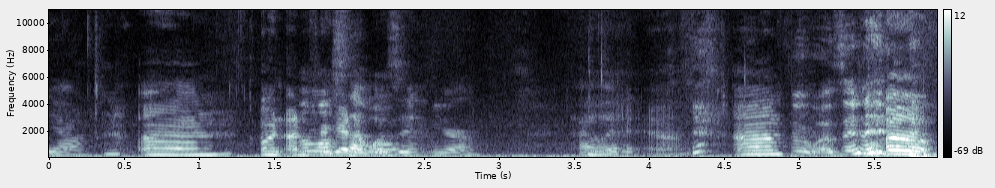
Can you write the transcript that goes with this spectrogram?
Yeah. Um, or an Unless unforgettable. that wasn't your highlight. Yeah. Um. If it wasn't. oh,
